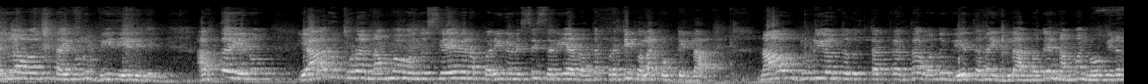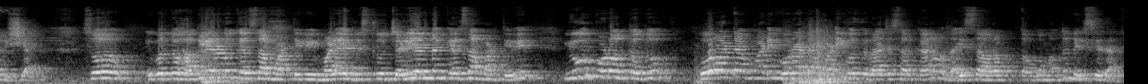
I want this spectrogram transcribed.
ಎಲ್ಲ ಒಂದು ಟೈಮಲ್ಲೂ ಬೀದಿಯಲ್ಲಿದೆ ಅರ್ಥ ಏನು? ಯಾರು ಕೂಡ ನಮ್ಮ ಒಂದು ಸೇವೆನ ಪರಿಗಣಿಸಿ ಸರಿಯಾದಂತ ಪ್ರತಿಫಲ ಕೊಟ್ಟಿಲ್ಲ. ನಾವು ದುಡಿಯುವಂಥದಕ್ಕೆ ತಕ್ಕಂತ ಒಂದು ವೇತನ ಇಲ್ಲ ಅನ್ನೋದೇ ನಮ್ಮ ನೋವಿನ ವಿಷಯ. ಸೊ ಇವತ್ತು ಹಗಲಿರಳು ಕೆಲಸ ಮಾಡ್ತೀವಿ ಮಳೆ ಬಿಸಿಲು ಚಳಿ ಅಂದಂಗೆ ಕೆಲಸ ಮಾಡ್ತೀವಿ. ಇವ್ರು ಕೊಡುವಂಥದ್ದು ಹೋರಾಟ ಮಾಡಿ ಹೋರಾಟ ಮಾಡಿ ಇವತ್ತು ರಾಜ್ಯ ಸರ್ಕಾರ ಒಂದು ಐದು ಸಾವಿರ ತಗೊಂಬಂದು ನಿಲ್ಸಿದ್ದಾರೆ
